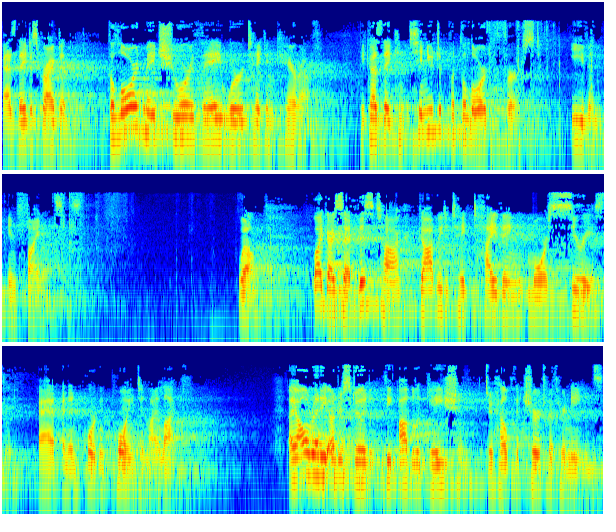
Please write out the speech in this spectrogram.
As they described it, the Lord made sure they were taken care of because they continued to put the Lord first, even in finances. Well, like I said, this talk got me to take tithing more seriously at an important point in my life. I already understood the obligation to help the church with her needs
